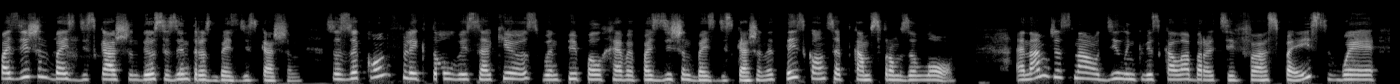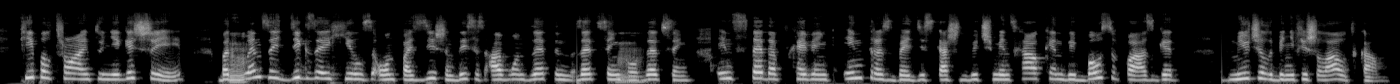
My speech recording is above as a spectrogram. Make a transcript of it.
position based discussion versus interest based discussion. So the conflict always occurs when people have a position based discussion. This concept comes from the law. And I'm just now dealing with collaborative uh, space where people trying to negotiate but mm when they dig their heels on position, this is I want that and that thing mm or that thing, instead of having interest-based discussion, which means how can we both of us get mutually beneficial outcome.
